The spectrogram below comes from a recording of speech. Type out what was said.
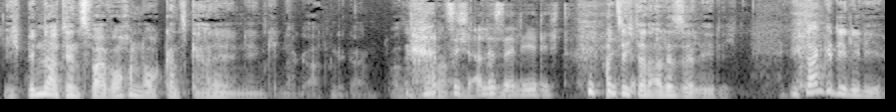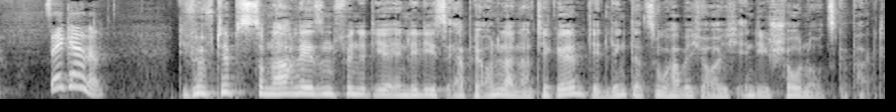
Ich bin nach den zwei Wochen auch ganz gerne in den Kindergarten gegangen. Also hat sich alles erledigt. Hat sich dann alles erledigt. Ich danke dir, Lili. Sehr gerne. Die fünf Tipps zum Nachlesen findet ihr in Lillys RP Online Artikel. Den Link dazu habe ich euch in die Show Notes gepackt.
